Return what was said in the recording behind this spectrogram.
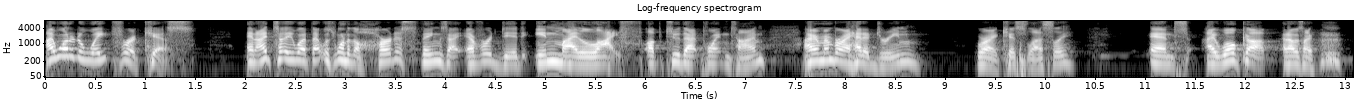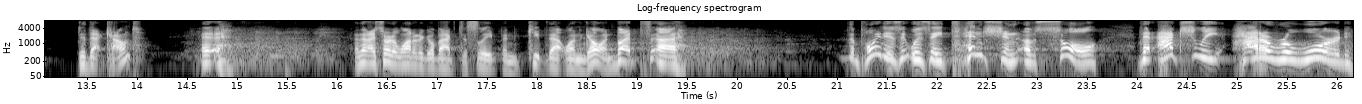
I wanted to wait for a kiss. And I tell you what, that was one of the hardest things I ever did in my life up to that point in time. I remember I had a dream where I kissed Leslie. And I woke up and I was like, did that count? And then I sort of wanted to go back to sleep and keep that one going. But uh, the point is, it was a tension of soul that actually had a reward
